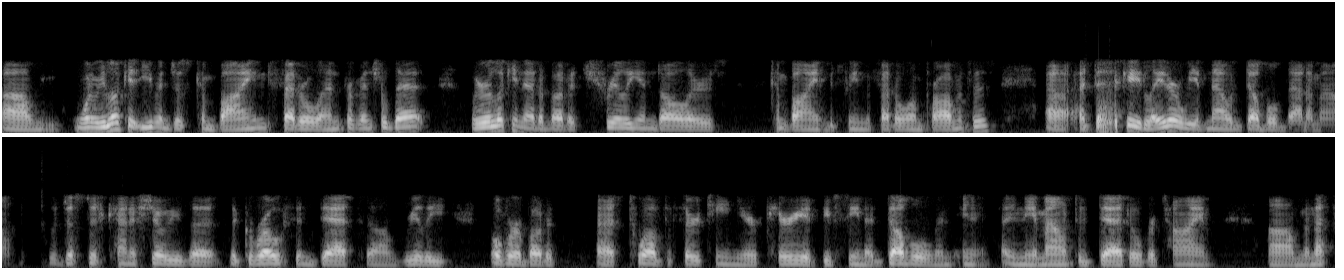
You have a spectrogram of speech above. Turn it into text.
um, when we look at even just combined federal and provincial debt, we were looking at about a trillion dollars combined between the federal and provinces. Uh, a decade later, we have now doubled that amount. So just to kind of show you the the growth in debt, uh, really over about a, a 12 to 13 year period, we've seen a double in, in, in the amount of debt over time. Um, and that's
